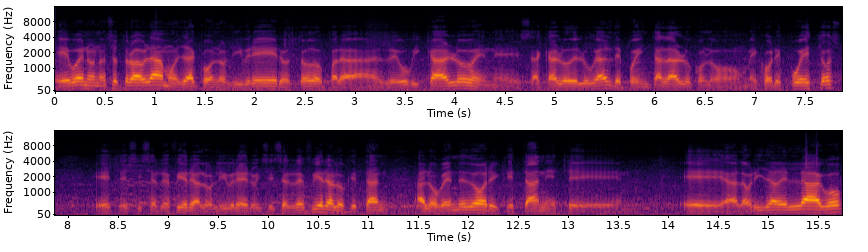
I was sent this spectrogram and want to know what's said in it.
Eh, bueno, nosotros hablamos ya con los libreros, todo para reubicarlo, en, eh, sacarlo del lugar, después instalarlo con los mejores puestos, este, si se refiere a los libreros. Y si se refiere a los que están, a los vendedores que están este, eh, a la orilla del lago,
